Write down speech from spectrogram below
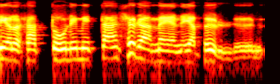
Siellä sattuu nimittäin sydämeen ja pyllyyn.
